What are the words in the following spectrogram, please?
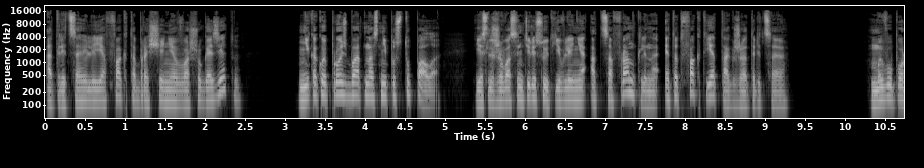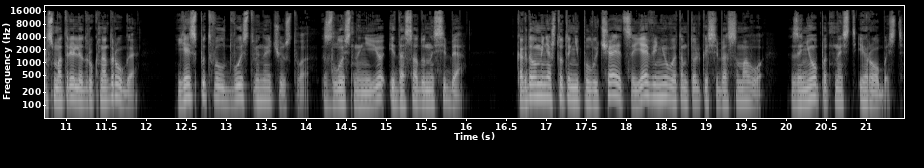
Отрицаю ли я факт обращения в вашу газету? Никакой просьбы от нас не поступало. Если же вас интересует явление отца Франклина, этот факт я также отрицаю. Мы в упор смотрели друг на друга. Я испытывал двойственное чувство — злость на нее и досаду на себя. Когда у меня что-то не получается, я виню в этом только себя самого — за неопытность и робость.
